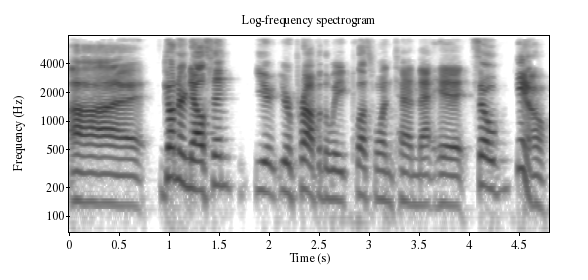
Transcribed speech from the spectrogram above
Uh, Gunnar Nelson, your your prop of the week, plus 110 that hit. So you know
